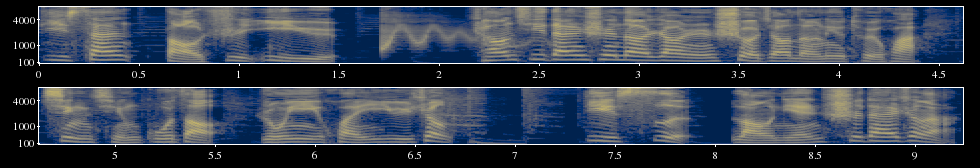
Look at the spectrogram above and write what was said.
第三，导致抑郁，长期单身呢让人社交能力退化，性情枯燥，容易患抑郁症。第四，老年痴呆症啊，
